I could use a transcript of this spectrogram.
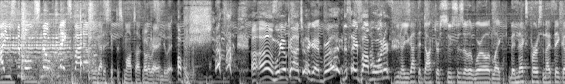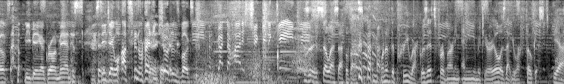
I used to move snowflakes by the. We gotta skip the small talk and go right into it. Oh, uh-uh, where your contract at, bruh? This ain't Pop Warner. You know, you got the Dr. Seuss's of the world. Like the next person I think of, me being a grown man, is C.J. Watson writing children's books. Got the hottest chick in the game. This is so SF of us. One of the prerequisites for learning any new material is that you are focused. Yeah.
